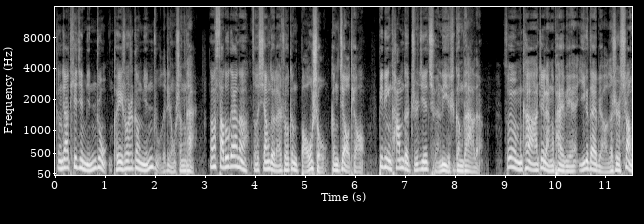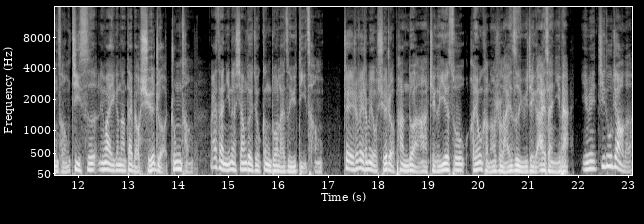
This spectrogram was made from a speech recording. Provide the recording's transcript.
更加贴近民众，可以说是更民主的这种生态。那么萨都该呢，则相对来说更保守、更教条，必定他们的直接权力是更大的。所以，我们看啊，这两个派别，一个代表的是上层祭司，另外一个呢代表学者中层。埃塞尼呢，相对就更多来自于底层，这也是为什么有学者判断啊，这个耶稣很有可能是来自于这个埃塞尼派，因为基督教的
